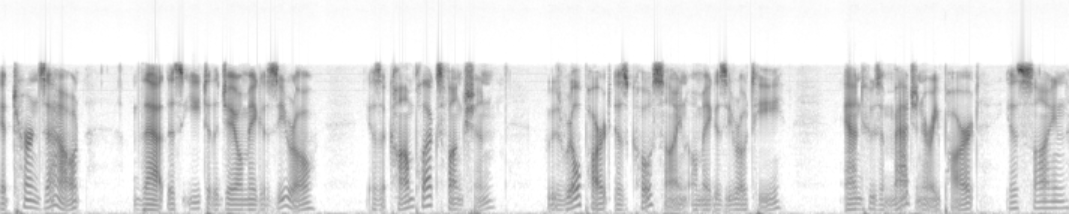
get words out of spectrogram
it turns out that this e to the j omega 0 is a complex function whose real part is cosine omega 0 t and whose imaginary part is sine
